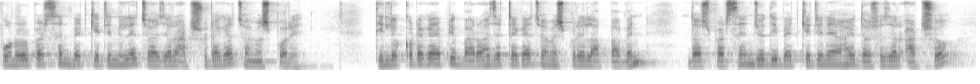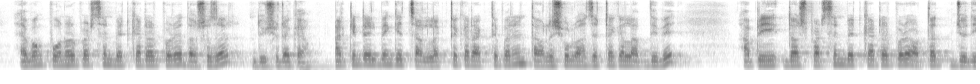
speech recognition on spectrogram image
পনেরো পার্সেন্ট ব্যাট কেটে নিলে ছয় হাজার আটশো টাকা ছয় মাস পরে। তিন লক্ষ টাকায় আপনি বারো হাজার টাকা ছয় মাস পরে লাভ পাবেন। দশ পার্সেন্ট যদি ব্যাট কেটে নেওয়া হয় দশ হাজার আটশো এবং পনেরো পার্সেন্ট ব্যাট কাটার পরে দশ হাজার দুইশো টাকা। মার্কেন্টাইল ব্যাংকে চার লাখ টাকা রাখতে পারেন, তাহলে ষোলো হাজার টাকা লাভ দিবে। আপনি দশ পার্সেন্ট বেড কাটার পরে অর্থাৎ যদি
